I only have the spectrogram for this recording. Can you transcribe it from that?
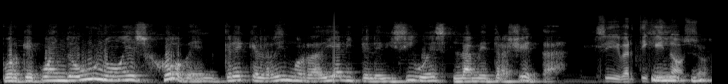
Porque cuando uno es joven, cree que el ritmo radial y televisivo es la metralleta. Sí, vertiginoso.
